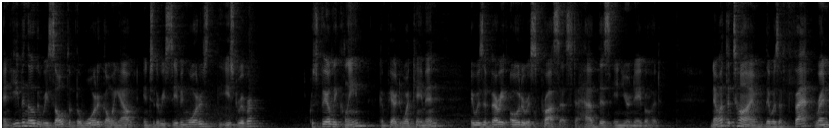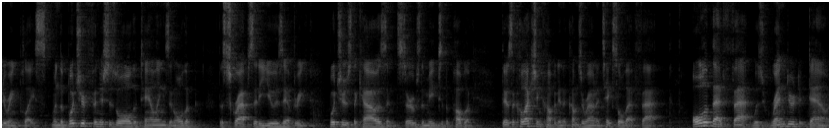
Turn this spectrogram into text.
And even though the result of the water going out into the receiving waters, the East River, was fairly clean compared to what came in, it was a very odorous process to have this in your neighborhood. Now, at the time, there was a fat rendering place. When the butcher finishes all the tailings and all the, the scraps that he used after he butchers the cows and serves the meat to the public, there's a collection company that comes around and takes all that fat. All of that fat was rendered down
